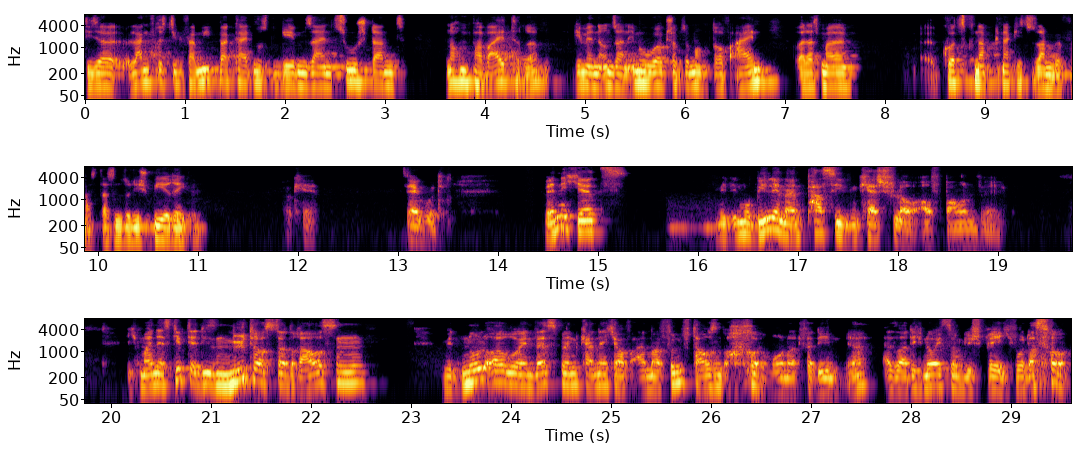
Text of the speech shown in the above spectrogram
Diese langfristige Vermietbarkeit muss gegeben sein, Zustand, noch ein paar weitere. Gehen wir in unseren Immo-Workshops immer noch drauf ein, aber das mal äh, kurz, knapp, knackig zusammengefasst. Das sind so die Spielregeln. Okay, sehr gut. Wenn ich jetzt mit Immobilien einen passiven Cashflow aufbauen will, ich meine, es gibt ja diesen Mythos da draußen, mit 0 Euro Investment kann ich auf einmal 5000 Euro im Monat verdienen. Ja? Also hatte ich neulich so ein Gespräch, wo das so,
